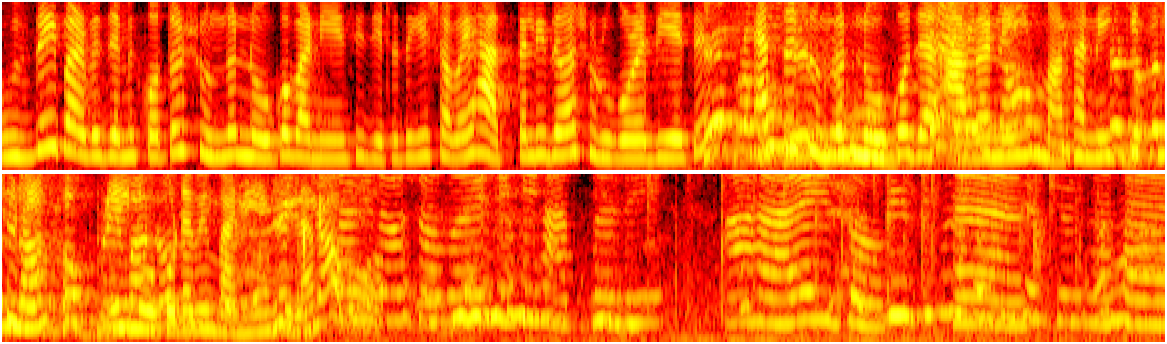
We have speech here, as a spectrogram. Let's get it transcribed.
বুঝতেই পারবে যে আমি কত সুন্দর নৌকো বানিয়েছি যেটা থেকে সবাই হাততালি দেওয়া শুরু করে দিয়েছে। এত সুন্দর নৌকো যার আগা নেই মাথা নেই কিচ্ছু নেই এই নৌকোটা আমি বানিয়েছিলাম হাততালি দাও সবাই হাততালি হ্যাঁ এই তো হ্যাঁ হ্যাঁ।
